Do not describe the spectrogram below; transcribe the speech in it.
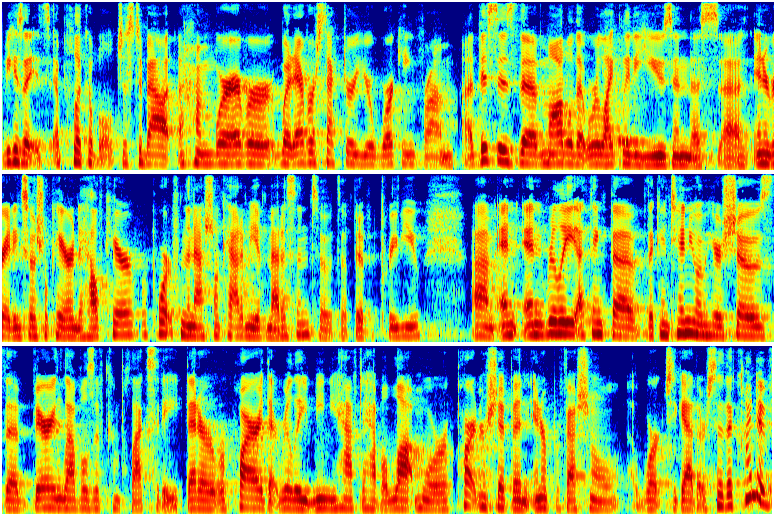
because it's applicable just about um, wherever, whatever sector you're working from. Uh, this is the model that we're likely to use in this uh, integrating social care into healthcare report from the National Academy of Medicine. So it's a bit of a preview. Um, and, and really, I think the, the continuum here shows the varying levels of complexity that are required that really mean you have to have a lot more partnership and interprofessional work together. So the kind of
